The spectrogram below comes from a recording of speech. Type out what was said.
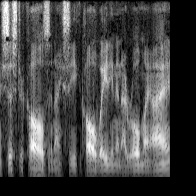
My sister calls and I see call waiting and I roll my eyes.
